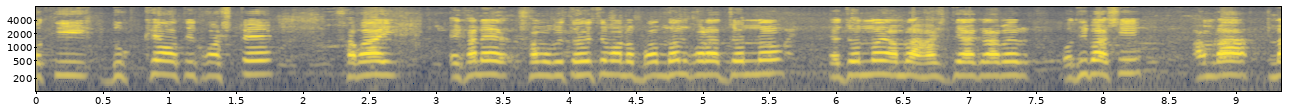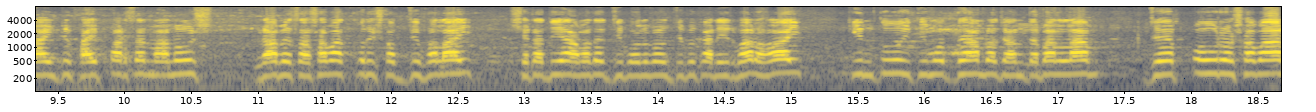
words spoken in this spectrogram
অতি দুঃখে অতি কষ্টে সবাই এখানে সমবেত হয়েছে মানববন্ধন করার জন্য। এজন্যই আমরা হাসদিয়া গ্রামের অধিবাসী। আমরা নাইনটি ফাইভ পার্সেন্ট মানুষ গ্রামে চাষাবাদ করি, সবজি ফলাই। সেটা দিয়ে আমাদের জীবন এবং জীবিকা নির্ভর হয়। কিন্তু ইতিমধ্যে আমরা জানতে পারলাম যে পৌরসভার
